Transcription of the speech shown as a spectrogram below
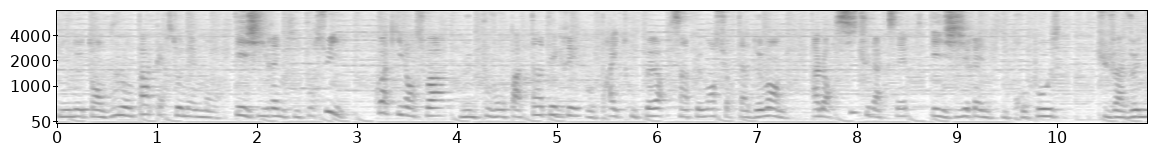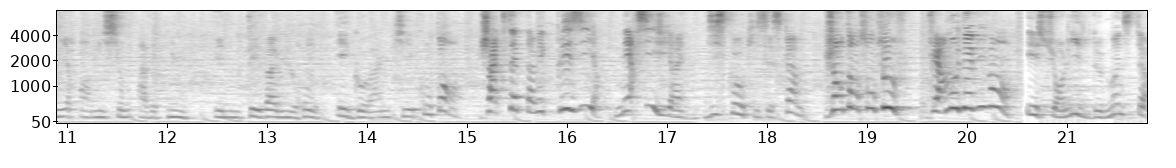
nous ne t'en voulons pas personnellement. Et Jiren qui poursuit. Quoi qu'il en soit, nous ne pouvons pas t'intégrer au Pride Trooper simplement sur ta demande. Alors si tu l'acceptes, et Jiren qui propose, tu vas venir en mission avec nous et nous t'évaluerons. Et Gohan qui est content. J'accepte avec plaisir. Merci Jiren. Dispo qui s'exclame. J'entends son souffle. Ferme-nous des vivants. Et sur l'île de Monster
